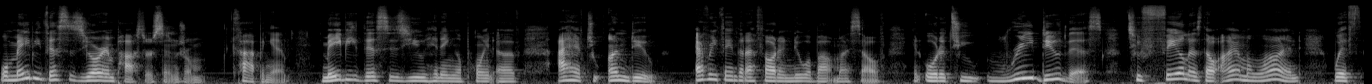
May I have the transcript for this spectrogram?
well, maybe this is your imposter syndrome copping in. Maybe this is you hitting a point of, I have to undo everything that I thought and knew about myself in order to redo this, to feel as though I am aligned with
